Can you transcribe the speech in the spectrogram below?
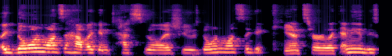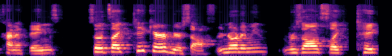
Like no one wants to have like intestinal issues, no one wants to get cancer, like any of these kind of things. So it's like take care of yourself. You know what I mean? Results like take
